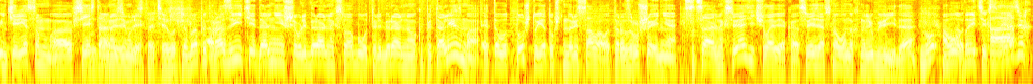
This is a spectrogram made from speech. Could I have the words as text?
интересам э, всей остальной Да, Земли. Кстати, вот любопытно. Развитие дальнейшего либеральных свобод и либерального капитализма – это вот то, что я только что нарисовал. Это разрушение социальных связей человека, связей, основанных на любви, да? Ну, Вот. об этих А- связях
